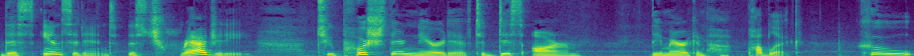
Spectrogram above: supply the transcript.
this incident, this tragedy, to push their narrative to disarm the American pu- public who,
